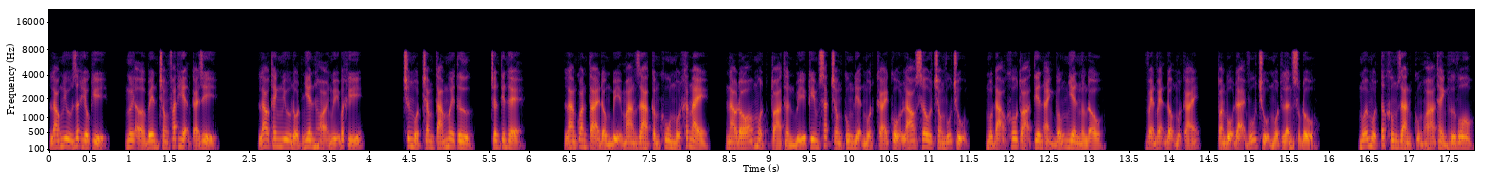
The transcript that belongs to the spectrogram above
Lao ngưu rất hiếu kỳ, ngươi ở bên trong phát hiện cái gì? Lao thanh ngưu đột nhiên hỏi ngụy bất khí. Chương một trăm tám mươi bốn, chân tiên thể. Làm quan tài đồng bị mang ra cấm khu một khắc này, nào đó một tòa thần bí kim sắc trong cung điện một cái cổ lao sâu trong vũ trụ, một đạo khô tọa tiên ảnh bỗng nhiên ngầm đầu. Vẹn vẹn động một cái, toàn bộ đại vũ trụ một lần sụp đổ. Mỗi một tấc không gian cũng hóa thành hư vô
